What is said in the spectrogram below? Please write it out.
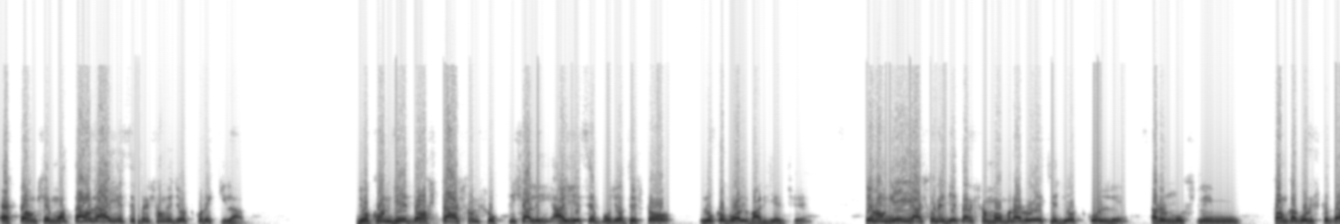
একটা অংশের মত, তাহলে আইএসএফ এর সঙ্গে জোট করে কি লাভ? যখন যে দশটা আসন শক্তিশালী আইএসএফ ও যথেষ্ট লোকবল বাড়িয়েছে, এবং এই আসনে জেতার সম্ভাবনা রয়েছে জোট করলে, কারণ মুসলিম সংখ্যাগরিষ্ঠতা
